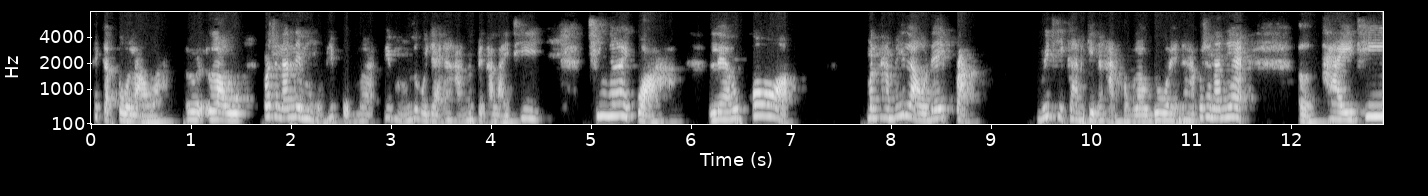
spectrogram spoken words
ให้กับตัวเราอะเออเราเพราะฉะนั้นในมุมของพี่ปุ๋มอะพี่ปุ๋มรู้สึกว่าใยอาหารมันเป็นอะไรที่ที่ง่ายกว่า แล้วก็มันทำให้เราได้ปรับวิธีการกินอาหารของเราด้วยนะคะเพราะฉะนั้นเนี่ย เออใครที่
